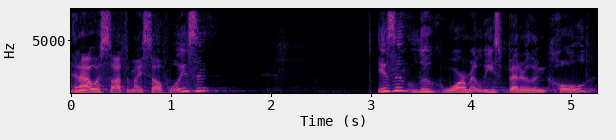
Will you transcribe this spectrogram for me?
And I always thought to myself, well, isn't, isn't lukewarm at least better than cold?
